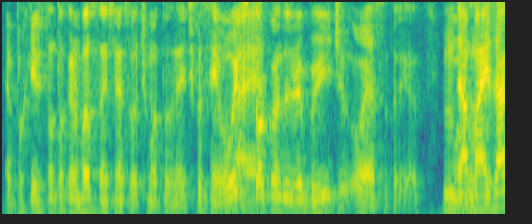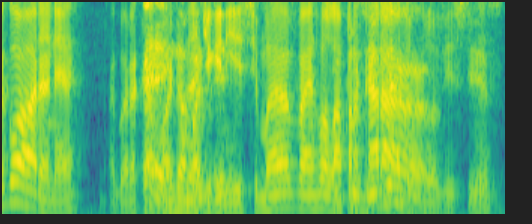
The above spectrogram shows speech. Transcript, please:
É porque eles estão tocando bastante nessa última turnê. Tipo assim, ou eles Ah, é? tocam Under the Bridge ou essa, tá ligado? Ainda mais duas. agora, né? Agora com a É, mais- Digníssima vai rolar pra Inclusive caralho, a- pelo visto, né? Isso.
